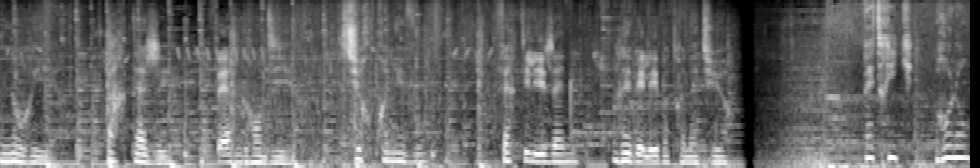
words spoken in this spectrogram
Nourrir, partager, faire grandir. Surprenez-vous. Fertiligène, révélez votre nature. Patrick, Roland,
